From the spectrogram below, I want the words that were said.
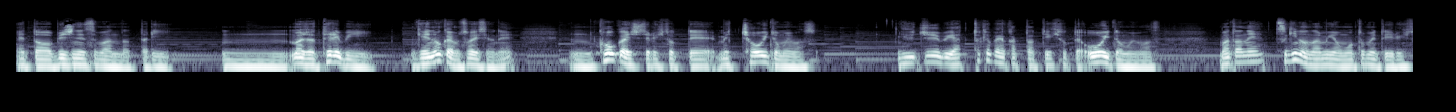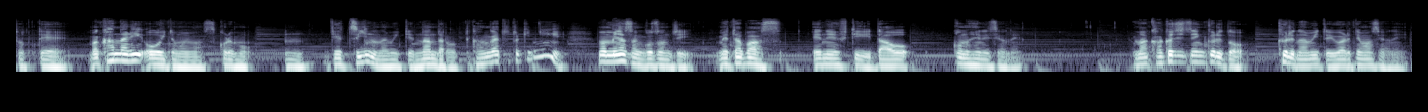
えっとビジネスマンだったりうんまあじゃあテレビ芸能界もそうですよね。うん後悔してる人ってめっちゃ多いと思います。YouTube やっとけばよかったっていう人って多いと思います。またね次の波を求めている人って、まあ、かなり多いと思います。これも。うん、で次の波って何だろうって考えた時に、まあ、皆さんご存知メタバース NFT DAO この辺ですよね。まあ確実に来ると来る波と言われてますよね。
